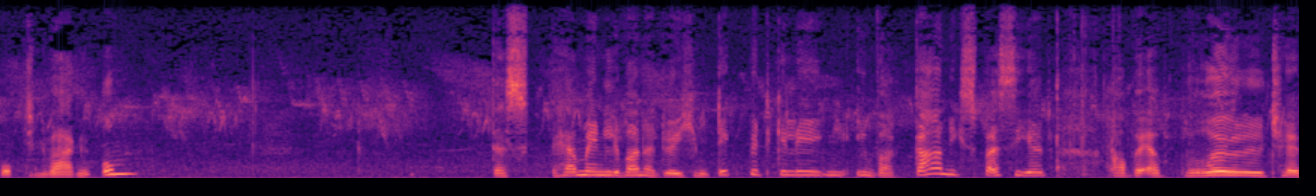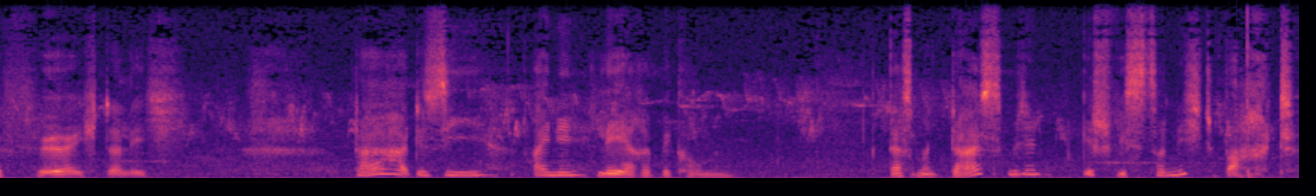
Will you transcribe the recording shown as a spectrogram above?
hob den Wagen um. Das Hermännle war natürlich im Deckbett gelegen, ihm war gar nichts passiert, aber er brüllte fürchterlich. Da hatte sie eine Lehre bekommen, dass man das mit den Geschwistern nicht macht.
